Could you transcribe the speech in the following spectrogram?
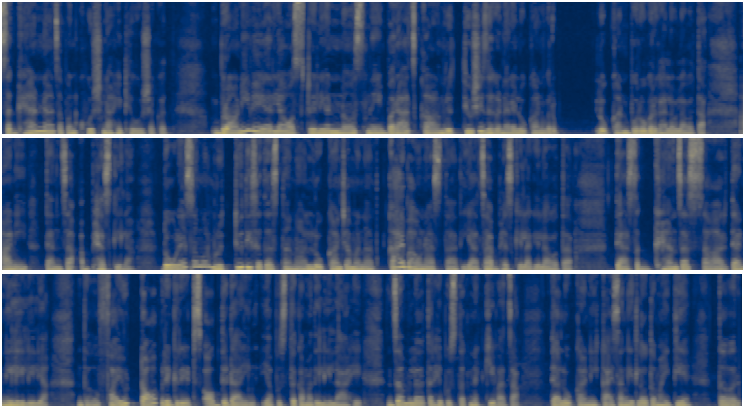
सगळ्यांनाच आपण खुश नाही ठेवू शकत. ब्रॉनी वेअर या ऑस्ट्रेलियन नर्सने बराच काळ मृत्यूशी झगडणाऱ्या लोकांवर लोकांबरोबर घालवला होता. आणि त्यांचा अभ्यास केला. डोळ्यासमोर मृत्यू दिसत असताना लोकांच्या मनात काय भावना असतात याचा अभ्यास केला गेला होता. त्या सगळ्यांचा सार त्यांनी लिहिलेल्या the five top regrets of the dying या पुस्तकामध्ये लिहिलं आहे. जमलं तर हे पुस्तक नक्की वाचा. त्या लोकांनी काय सांगितलं होतं माहिती आहे तर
